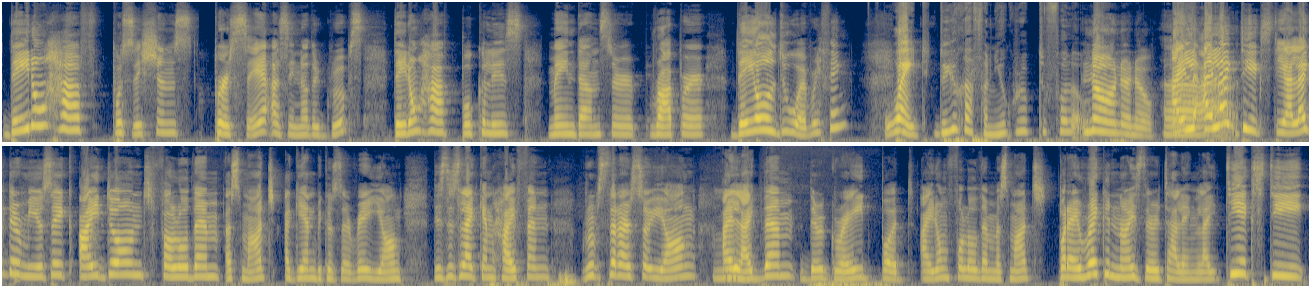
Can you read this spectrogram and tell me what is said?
they don't have positions per se as in other groups they don't have vocalist main dancer rapper they all do everything Wait, do you have a new group to follow? no, no, no. I, I Ah. like TXT. I like their music. I don't follow them as much again because they're very young. This is like ENHYPEN groups that are so young. I like them. They're great, but I don't follow them as much. But I recognize their talent. Like TXT.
